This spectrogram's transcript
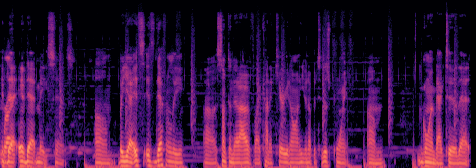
if right. that if that makes sense. Um, but yeah, it's it's definitely uh, something that I've like kind of carried on even up until this point. Um, going back to that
